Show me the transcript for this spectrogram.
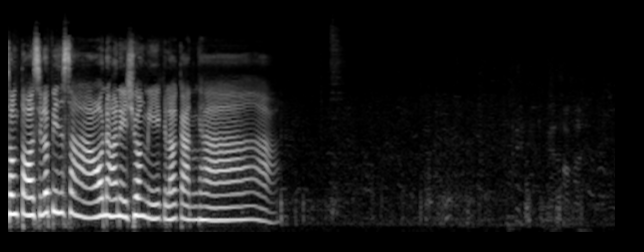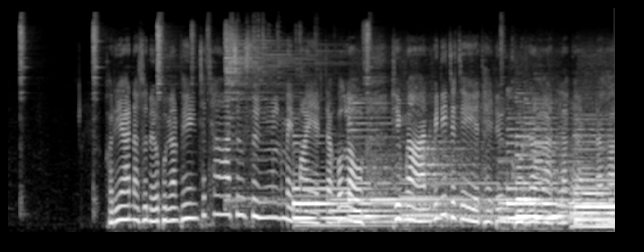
ส่งต่อศิลปินสาวนะคะในช่วงนี้กันแล้วกันค่ะขออนุญาตนำเสนอผลงานเพลงช้าๆซึ้งๆ ใหม่ๆ จากพวกเราทีมงานมินิเจเจไทยเดินโคราชแล้วกันนะคะ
